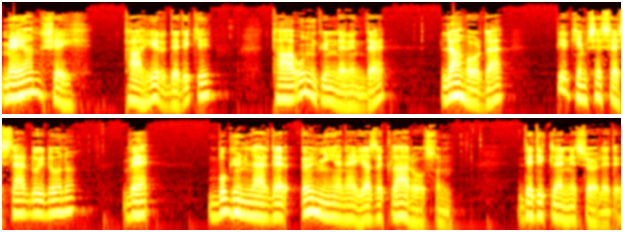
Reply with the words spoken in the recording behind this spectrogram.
Meyan Şeyh Tahir dedi ki, taun günlerinde Lahor'da bir kimse sesler duyduğunu ve bu günlerde ölmeyene yazıklar olsun dediklerini söyledi.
